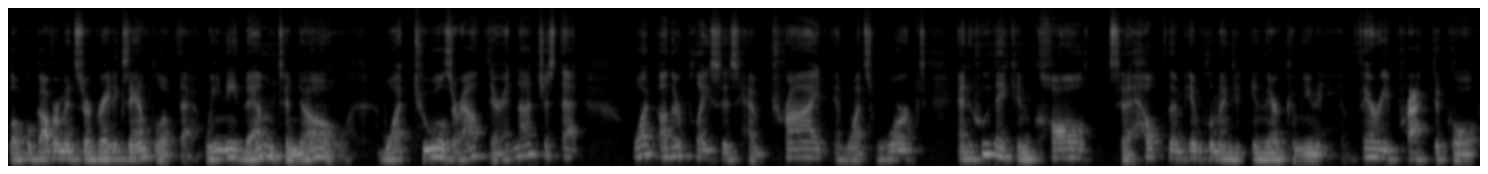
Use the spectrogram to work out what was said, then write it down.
Local governments are a great example of that. We need them to know what tools are out there and not just that, what other places have tried and what's worked and who they can call to help them implement it in their community. A very practical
